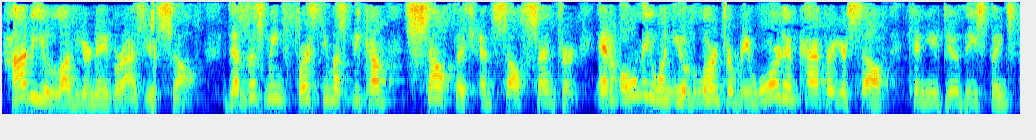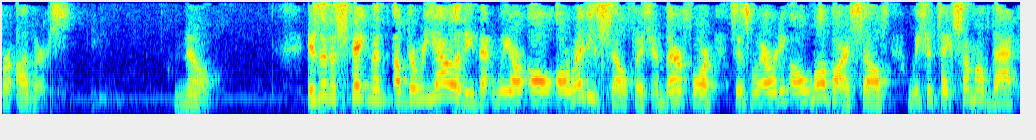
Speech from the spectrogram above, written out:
How do you love your neighbor as yourself? Does this mean first you must become selfish and self-centered? And only when you have learned to reward and pamper yourself can you do these things for others? No. Is it a statement of the reality that we are all already selfish and therefore, since we already all love ourselves, we should take some of that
